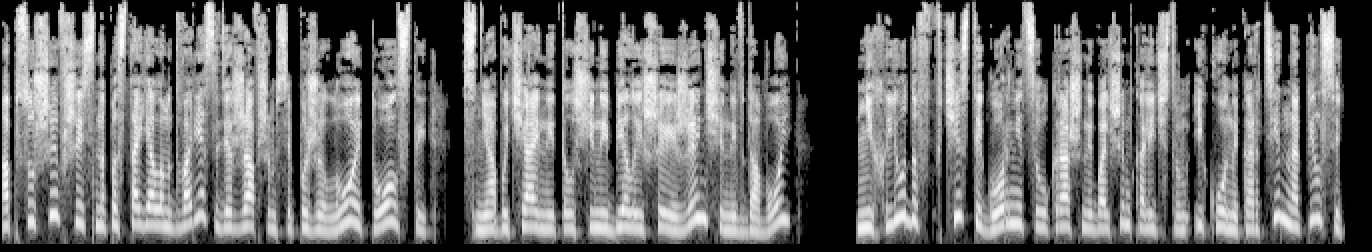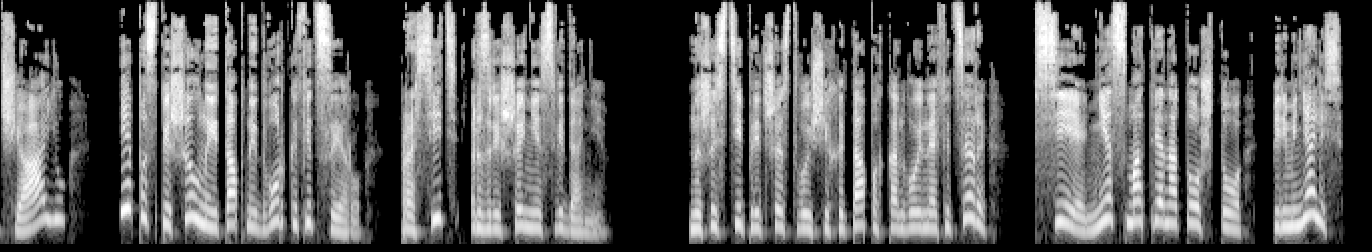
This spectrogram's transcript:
Обсушившись на постоялом дворе, содержавшемся пожилой, толстой, с необычайной толщины белой шеи женщиной, вдовой, Нехлюдов в чистой горнице, украшенной большим количеством икон и картин, напился чаю и поспешил на этапный двор к офицеру просить разрешения свидания. На шести предшествующих этапах конвойные офицеры все, несмотря на то, что переменялись,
